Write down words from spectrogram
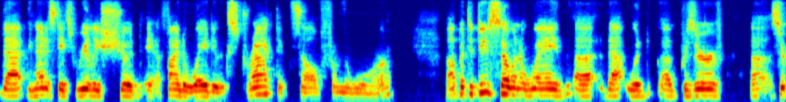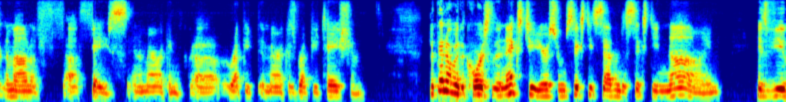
that the United States really should uh, find a way to extract itself from the war, uh, but to do so in a way uh, that would uh, preserve a certain amount of uh, face in American, repu America's reputation. But then over the course of the next two years, from 67 to 69, his view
